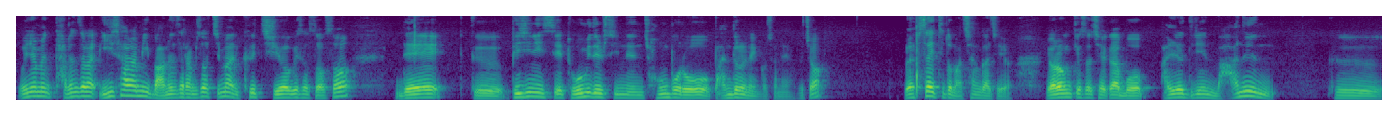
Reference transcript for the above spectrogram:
왜냐면 다른 사람, 이 사람이 많은 사람이 썼지만 그 지역에서 써서 내 그 비즈니스에 도움이 될 수 있는 정보로 만들어낸 거잖아요. 그죠? 웹사이트도 마찬가지예요. 여러분께서 제가 뭐 알려드린 많은 그,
